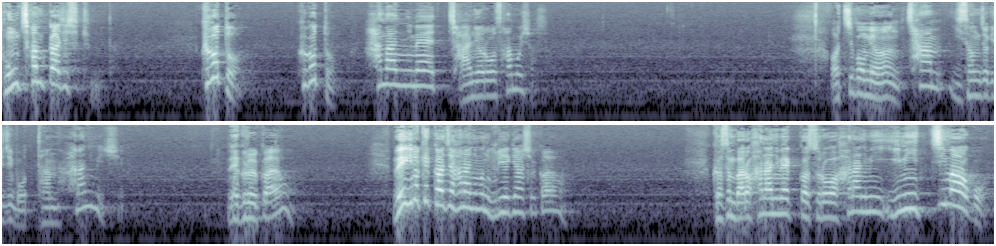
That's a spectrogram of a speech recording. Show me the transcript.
동참까지 시킵니다. 그것도 그것도 하나님의 자녀로 삼으셔서 어찌 보면 참 이성적이지 못한 하나님이지요. 왜 그럴까요? 왜 이렇게까지 하나님은 우리에게 하실까요? 그것은 바로 하나님의 것으로 하나님이 이미 찜하고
